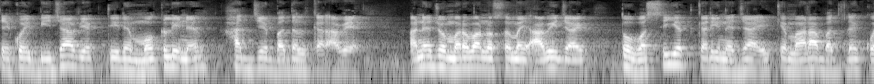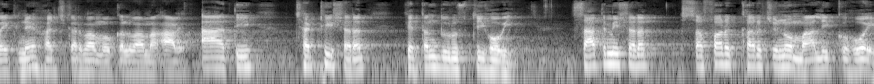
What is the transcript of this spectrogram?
કે કોઈ બીજા વ્યક્તિને મોકલીને હજે બદલ કરાવે. અને જો મરવાનો સમય આવી જાય તો વસીયત કરીને જાય કે મારા બદલે કોઈકને હજ કરવા મોકલવામાં આવે. આ હતી છઠ્ઠી શરત કે તંદુરસ્તી હોવી. સાતમી શરત, સફર ખર્ચનો માલિક હોય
